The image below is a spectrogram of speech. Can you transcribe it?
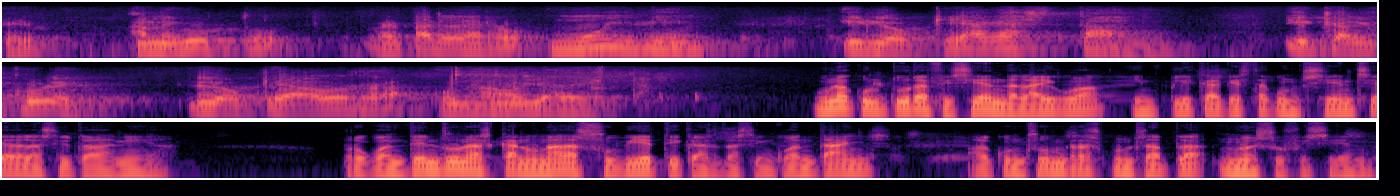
eh, a mi gusto, prepara el arroz muy bien y lo que ha gastado y calcule lo que ahorra una olla de esta. Una cultura eficient de l'aigua implica aquesta consciència de la ciutadania. Però quan tens unes canonades soviètiques de 50 anys, el consum responsable no és suficient.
